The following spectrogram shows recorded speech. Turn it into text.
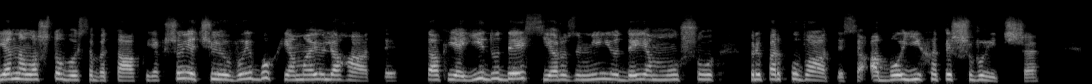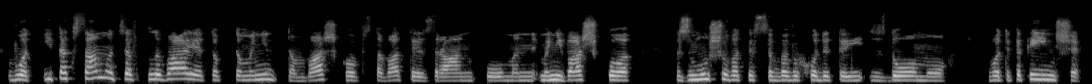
я налаштовую себе так. Якщо я чую вибух, я маю лягати. Так, я їду десь, я розумію, де я мушу припаркуватися або їхати швидше. От. І так само це впливає, тобто мені там важко вставати зранку, мені, важко змушувати себе виходити з дому, от, і таке інше.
